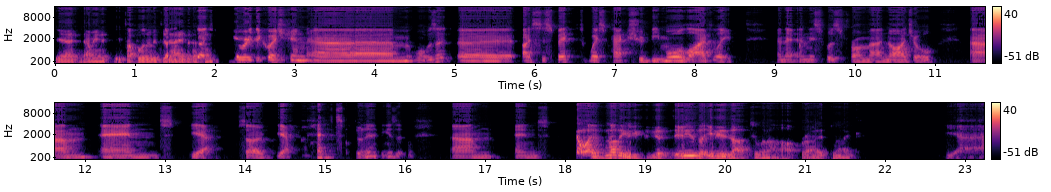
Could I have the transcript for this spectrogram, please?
yeah, I mean it, it's up a little bit today, but I think you read the question. Um, what was it? Uh, I suspect Westpac should be more lively, and that, and this was from uh, Nigel. Um, and yeah, so yeah, it's not doing anything, is it? Um, and no, nothing. It is. It is up two and a half, right? Like, yeah.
